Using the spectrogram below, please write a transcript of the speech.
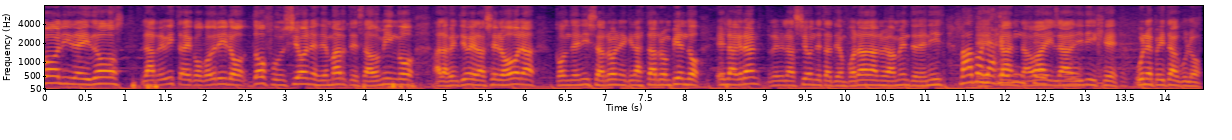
Holiday 2, la revista de Cocodrilo, dos funciones de martes a domingo a las 22 de las 0 horas con Denise Arrone que la está rompiendo. Es la gran revelación de esta temporada nuevamente, Denise. Vamos, las Canta, Denises. baila, dirige, un espectáculo.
